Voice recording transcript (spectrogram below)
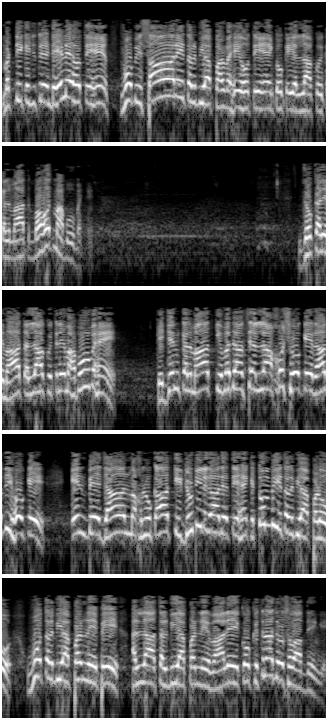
مٹی کے جتنے ڈھیلے ہوتے ہیں، وہ بھی سارے تلبیہ پڑھ رہے ہوتے ہیں کیونکہ یہ اللہ کو کلمات بہت محبوب ہیں۔ جو کلمات اللہ کو اتنے محبوب ہیں کہ جن کلمات کی وجہ سے اللہ خوش ہو کے، راضی ہو کے ان بے جان مخلوقات کی ڈیوٹی لگا دیتے ہیں کہ تم بھی یہ تلبیہ پڑھو، وہ تلبیہ پڑھنے پہ اللہ تلبیہ پڑھنے والے کو کتنا جو ثواب دیں گے۔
